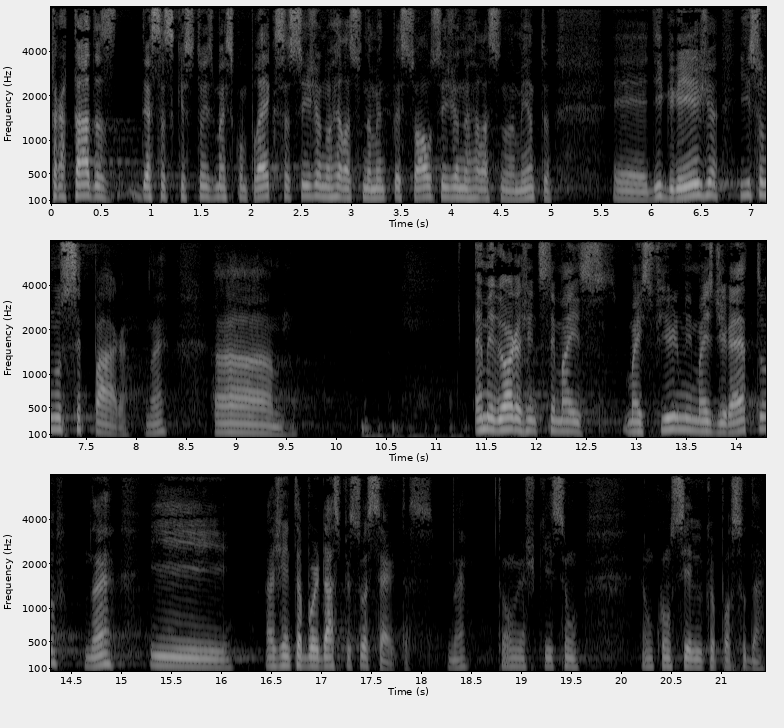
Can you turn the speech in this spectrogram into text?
tratadas dessas questões mais complexas, seja no relacionamento pessoal, seja no relacionamento é, de igreja, isso nos separa. Né? Ah, é melhor a gente ser mais, mais firme, mais direto, né? e a gente abordar as pessoas certas. Né? Então, eu acho que isso é um, é um conselho que eu posso dar.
